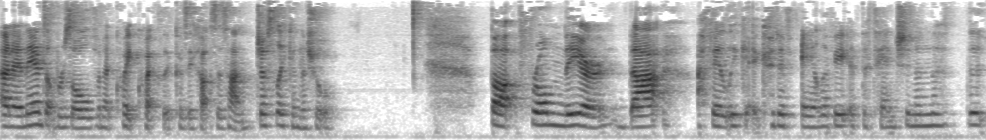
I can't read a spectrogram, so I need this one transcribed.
And then they end up resolving it quite quickly because he cuts his hand just like in the show. But from there that i felt like it could have elevated the tension in the, the,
